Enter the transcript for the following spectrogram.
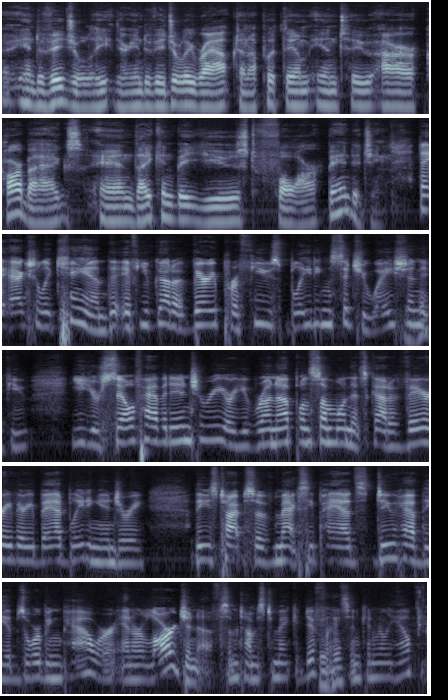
individually. They're individually wrapped, and I put them into our car bags, and they can be used for bandaging. They actually can. If you've got a very profuse bleeding situation, mm-hmm. if you you yourself have an injury, or you run up on someone that's got a very very bad bleeding injury, these types of maxi pads do have the absorbing power and are large enough sometimes to make a difference mm-hmm. and can really help you.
